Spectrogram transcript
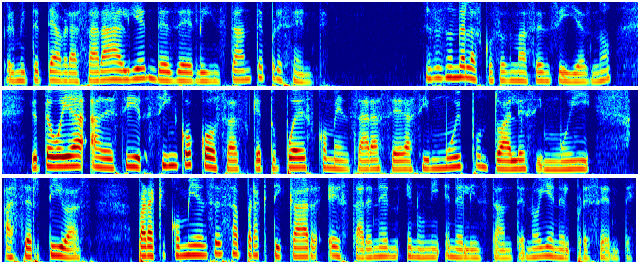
permítete abrazar a alguien desde el instante presente. Esas son de las cosas más sencillas, ¿no? Yo te voy a, decir cinco cosas que tú puedes comenzar a hacer así muy puntuales y muy asertivas para que comiences a practicar estar en el, en, el instante, ¿no? Y en el presente.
